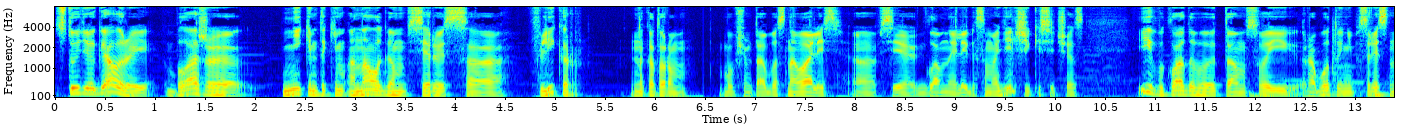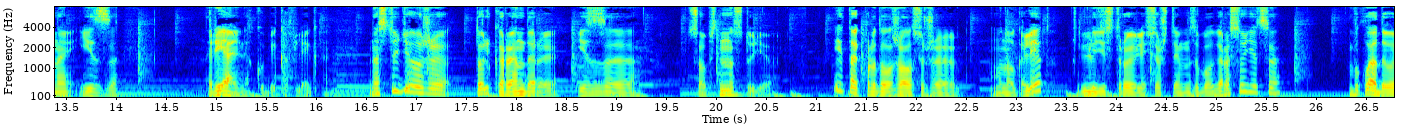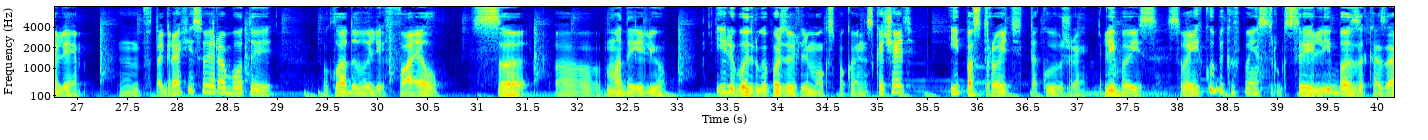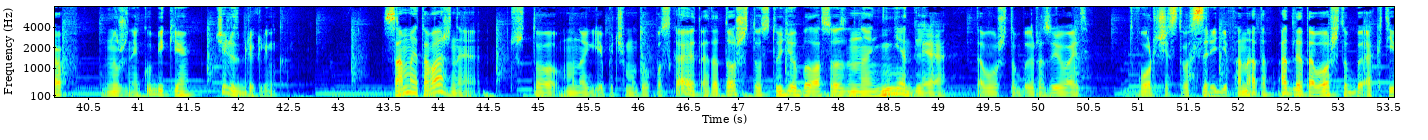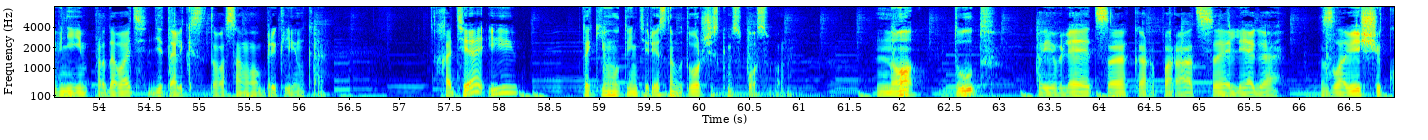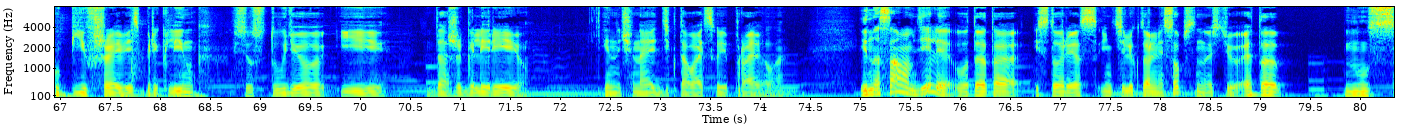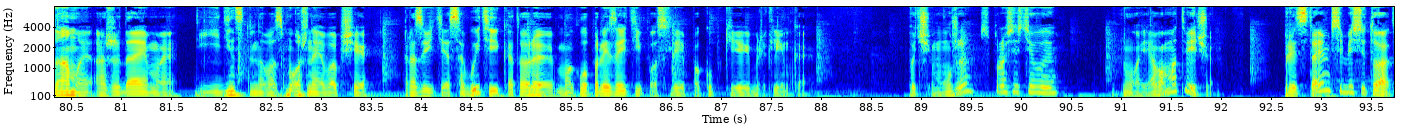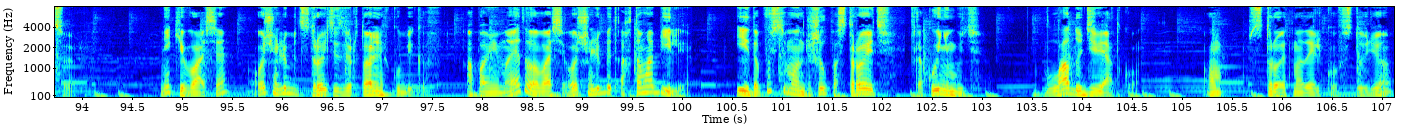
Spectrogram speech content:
Studio Gallery была же неким таким аналогом сервиса Flickr, на котором, в общем-то, обосновались э, все главные лего-самодельщики сейчас — и выкладывают там свои работы непосредственно из реальных кубиков Лего. На студио же только рендеры из, собственно, студио. И так продолжалось уже много лет. Люди строили все, что им заблагорассудится. Выкладывали фотографии своей работы, выкладывали файл с э, моделью И любой другой пользователь мог спокойно скачать и построить такую же, либо из своих кубиков по инструкции, либо заказав нужные кубики через Bricklink. Самое это важное, что многие почему-то упускают, это то, что студия была создана не для того, чтобы развивать творчество среди фанатов, а для того, чтобы активнее им продавать детальки с этого самого бриклинка. Хотя и таким вот интересным и творческим способом. Но тут появляется корпорация Лего, зловеще купившая весь бриклинк, всю студию и даже галерею, и начинает диктовать свои правила. И на самом деле вот эта история с интеллектуальной собственностью — это ну, самое ожидаемое единственно возможное вообще развитие событий, которое могло произойти после покупки Бриклинка. Почему же, спросите вы? Ну, а я вам отвечу. Представим себе ситуацию. Некий Вася очень любит строить из виртуальных кубиков. А помимо этого Вася очень любит автомобили. И, допустим, он решил построить какую-нибудь Ладу девятку. Он строит модельку в студию,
